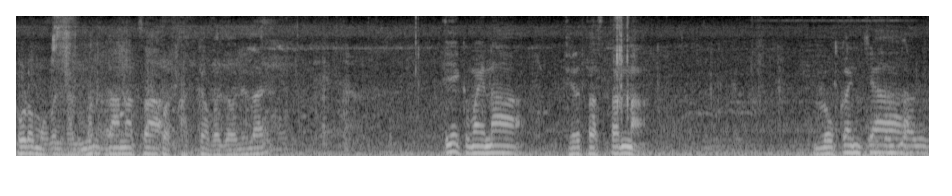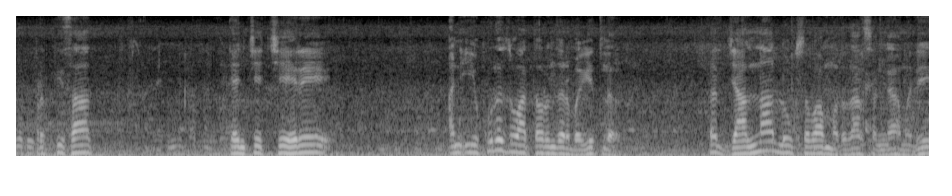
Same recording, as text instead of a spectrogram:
थोडं मोबाईल मतदानाचा हक्क बजावलेला आहे. एक महिना फिरत असताना लोकांच्या प्रतिसाद त्यांचे चेहरे आणि एकूणच वातावरण जर बघितलं तर जालना लोकसभा मतदारसंघामध्ये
